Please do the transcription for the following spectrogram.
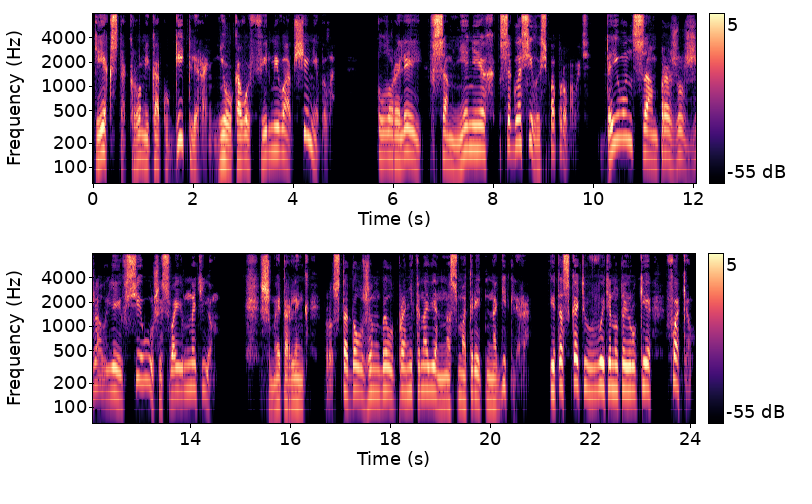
Текста, кроме как у Гитлера, ни у кого в фильме вообще не было. Лорелей в сомнениях согласилась попробовать. Да и он сам прожужжал ей все уши своим нытьем. Шметерлинг просто должен был проникновенно смотреть на Гитлера и таскать в вытянутой руке факел.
